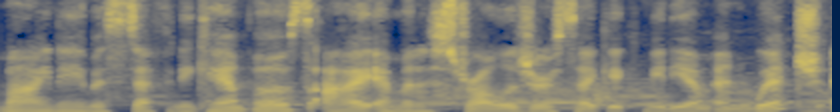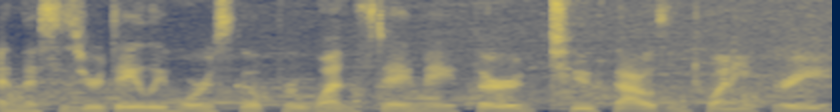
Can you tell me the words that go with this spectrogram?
My name is Stephanie Campos. I am an astrologer, psychic medium, and witch, and this is your daily horoscope for Wednesday, May 3rd, 2023.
